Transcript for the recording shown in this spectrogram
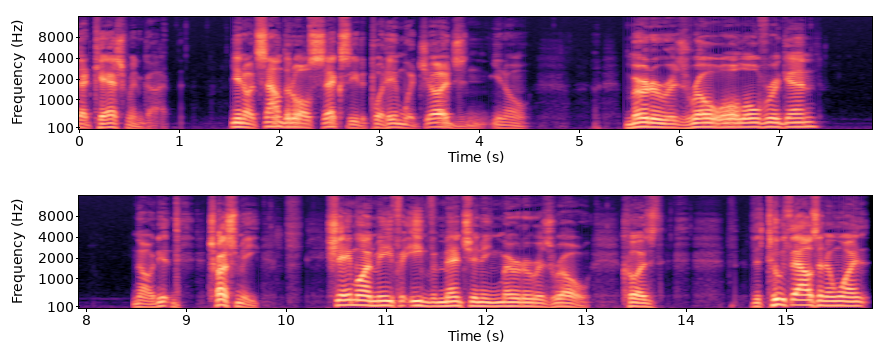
that Cashman got. You know, it sounded all sexy to put him with Judge and, you know, murderers row all over again. No, trust me. Shame on me for even mentioning murderers row, because the 2001,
